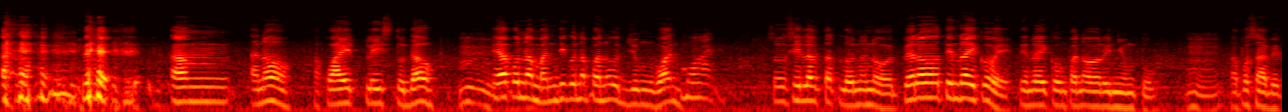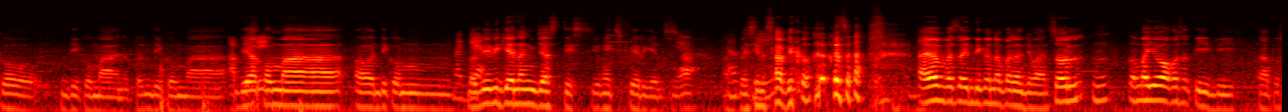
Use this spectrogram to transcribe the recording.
um, ano, A Quiet Place 2 daw. Mm. Eh ako naman, hindi ko napanood yung 1. one. So silang tatlo nanood. Pero tinry ko eh. Tinry kong panoorin yung 2. Mm. Tapos sabi ko, hindi ko maano to, hindi ko ma hindi ako ma oh, hindi ko m- Mag-get. mabibigyan ng justice yung experience. Yeah. Ano ba yung Okay. sinasabi ko? Ayun, basta hindi ko napanood yung one. So, l- lumayo ako sa TV, tapos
